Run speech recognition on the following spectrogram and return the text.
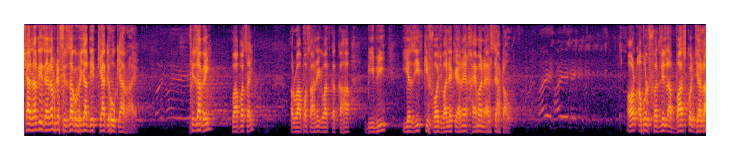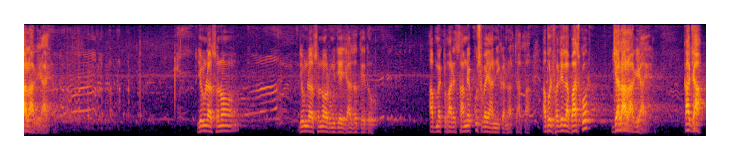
शहजादी जैनब ने फिज़ा को भेजा, देख क्या कि हो क्या रहा है। फिज़ा गई, वापस आई और वापस आने के बाद का कहा, बीबी, यजीद की फ़ौज वाले कह रहे हैं, खैमा नहर से हटाओ। और अबुल फजल अब्बास को जलाल आ गया है। जुमला सुनो जुमला सुनो और मुझे इजाज़त दे दो। अब मैं तुम्हारे सामने कुछ बयान नहीं करना चाहता। अबुल फजल अब्बास को जलाल आ गया है। कहा, जा।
